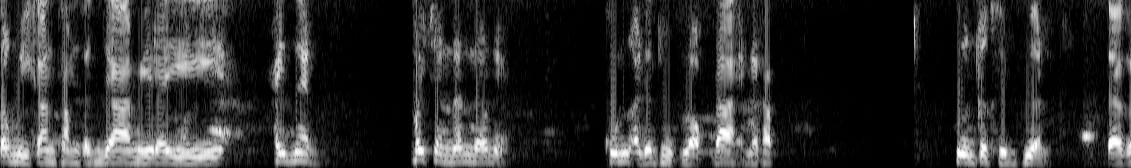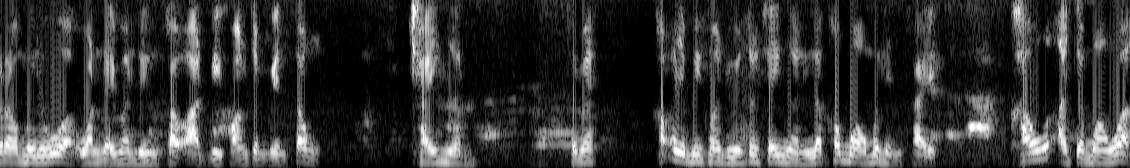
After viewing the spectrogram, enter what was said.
ต้องมีการทำสัญญามีอะไรให้แน่น ไม่เช่นนั้นแล้วเนี่ย คุณอาจจะถูกหลอกได้นะครับ เพื่อนก็คือเพื่อน แต่เราไม่รู้ว่าวันใดวันหนึ่งเขาอาจมีความจำเป็นต้องใช้เงินใช่ไหมเขาอาจจะมีความจำเป็นต้องใช้เงิน แล้วเขามองไม่เห็นใครเขาอาจจะมองว่า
